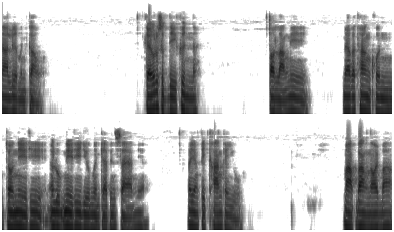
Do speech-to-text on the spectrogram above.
น่าเลือดเหมือนเก่า แกก็รู้สึกดีขึ้นนะ ตอนหลังนี่แม้กระทั่งคนเจ้าหนี้ที่ลูกหนี้ที่ยืมเงินแกเป็นแสนเนี่ยก็ยังติดค้างแกอยู่ มากบ้างน้อยบ้าง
